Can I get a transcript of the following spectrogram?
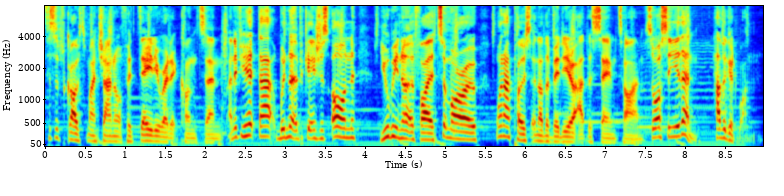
to subscribe to my channel for daily Reddit content. And if you hit that with notifications on, you'll be notified tomorrow when I post another video at the same time. So I'll see you then. Have a good one.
